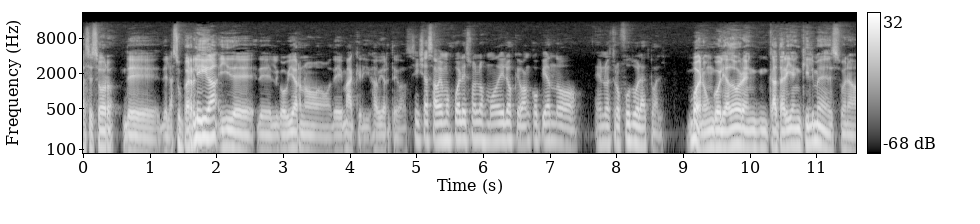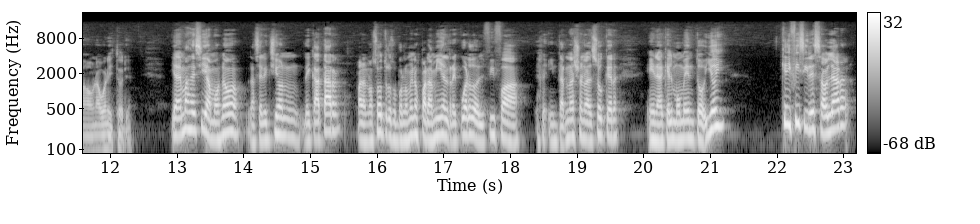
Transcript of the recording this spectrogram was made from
asesor de, la Superliga y del gobierno de Macri, Javier Tebas. Sí, ya sabemos cuáles son los modelos que van copiando en nuestro fútbol actual. Bueno, un goleador en Qatarí en Quilmes suena una buena historia. Y además decíamos, ¿no? La selección de Qatar, para nosotros, o por lo menos para mí, el recuerdo del FIFA International Soccer en aquel momento. Y hoy, qué difícil es hablar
